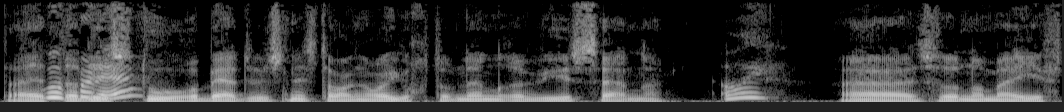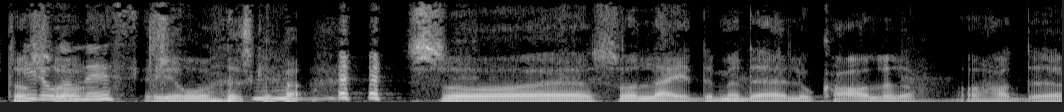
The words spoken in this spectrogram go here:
Det er et Hvorfor av de det? store bedehusene i Stavanger og har gjort om til en revyscene. Oi. Eh, så når vi gifta oss Ironisk. Så, ironisk ja. så, eh, så leide vi det lokalet, da. Og hadde,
